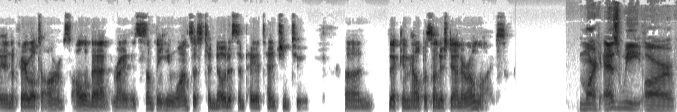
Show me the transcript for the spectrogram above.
in a farewell to arms. All of that, right, is something he wants us to notice and pay attention to um, that can help us understand our own lives. Mark, as we are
